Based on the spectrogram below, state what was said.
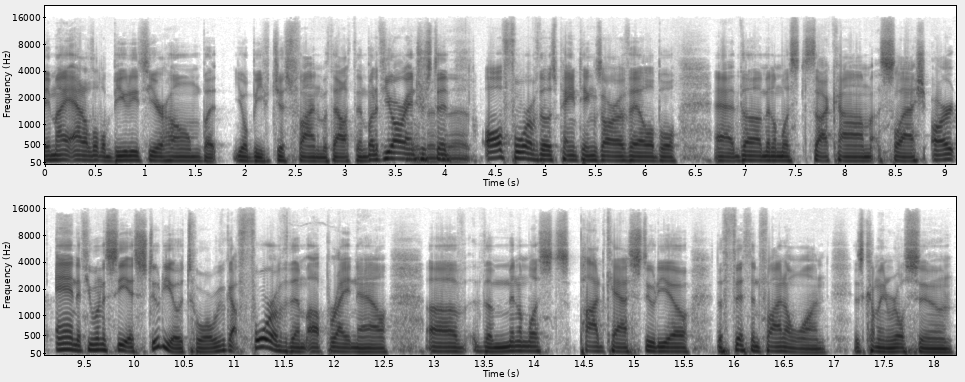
They might add a little beauty to your home, but you'll be just fine without them. But if you are interested, all four of those paintings are available at theminimalists.com slash art. And if you want to see a studio tour, we've got four of them up right now of the Minimalists podcast studio. The fifth and final one is coming real soon.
